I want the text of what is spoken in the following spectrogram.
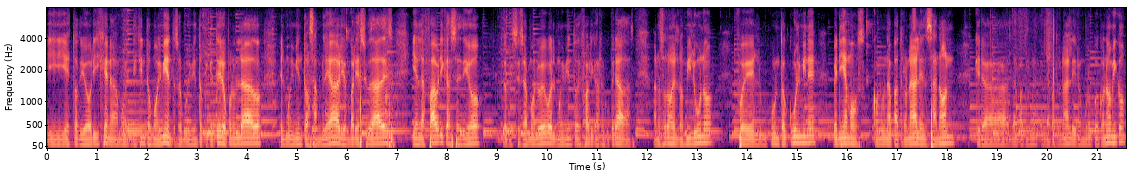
y esto dio origen a distintos movimientos, el movimiento piquetero por un lado, el movimiento asambleario en varias ciudades, y en la fábrica se dio lo que se llamó luego el movimiento de fábricas recuperadas. A nosotros en el 2001 fue el punto culmine, veníamos con una patronal en Sanón, que era la patronal, la patronal era un grupo económico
